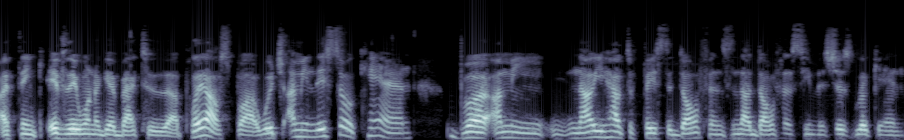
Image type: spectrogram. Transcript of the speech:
I think if they want to get back to that playoff spot, which I mean they still can, but I mean now you have to face the Dolphins, and that Dolphins team is just looking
